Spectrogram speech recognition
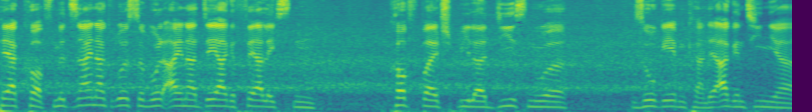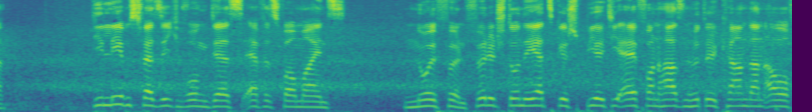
per Kopf. Mit seiner Größe wohl einer der gefährlichsten Kopfballspieler, die es nur so geben kann. Der Argentinier. Die Lebensversicherung des FSV Mainz 05. Viertelstunde jetzt gespielt. Die Elf von Hasenhüttel kam dann auch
